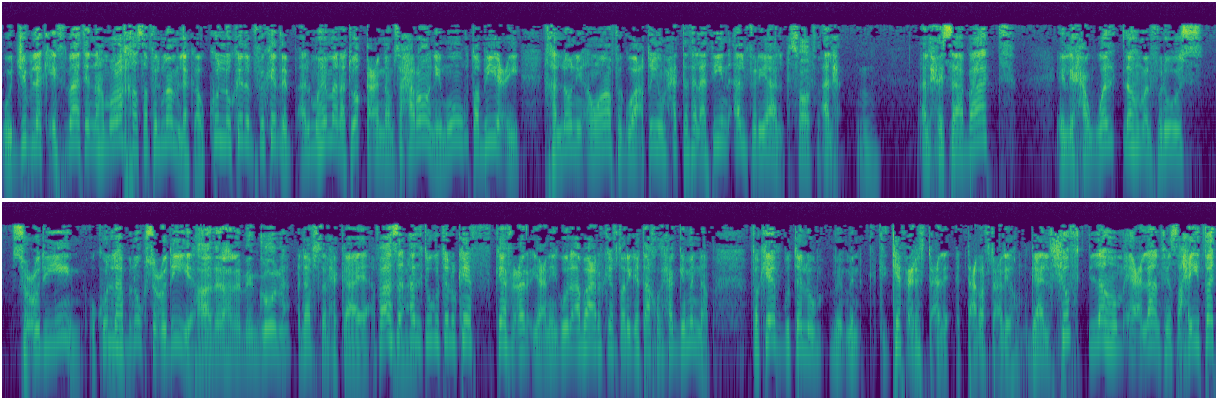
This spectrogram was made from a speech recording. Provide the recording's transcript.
وتجيب لك إثبات إنها مرخصة في المملكة وكله كذب في كذب. المهم أنا أتوقع إنهم سحروني. مو طبيعي. خلوني أوافق وأعطيهم حتى ثلاثين ألف ريال. صوت الح... الحسابات اللي حولت لهم الفلوس سعوديين وكلها بنوك سعودية. هذا اللي إحنا بنقوله. نفس الحكاية. فسالته قلت له كيف كيف يعني يقول ابى أعرف كيف طريقة تاخذ حقي منهم. فكيف؟ قلت له من كيف عرفت علي تعرفت عليهم؟ قال شفت لهم إعلان في صحيفة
